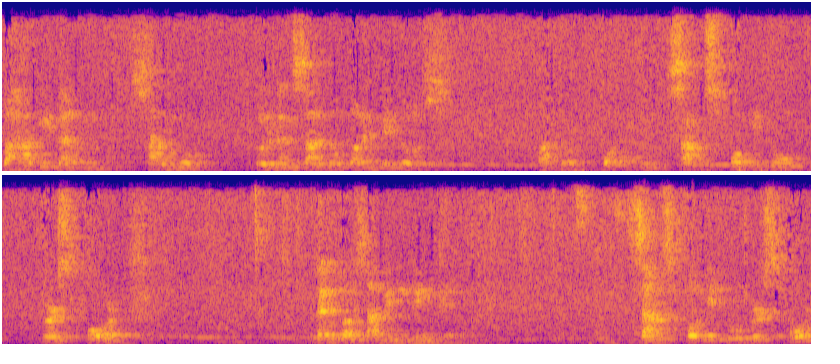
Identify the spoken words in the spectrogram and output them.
bahagi ng Salmo, tulad ng Salmo 42, 4, 42, Psalms 42, verse 4, ganito ang sabi ni David. Psalms 42, verse 4,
